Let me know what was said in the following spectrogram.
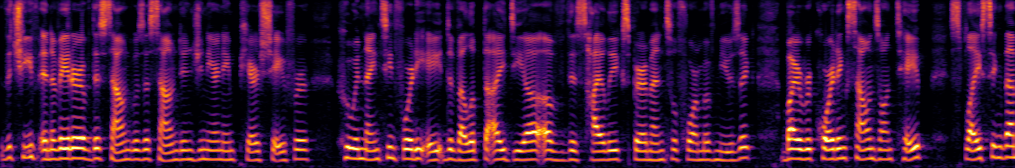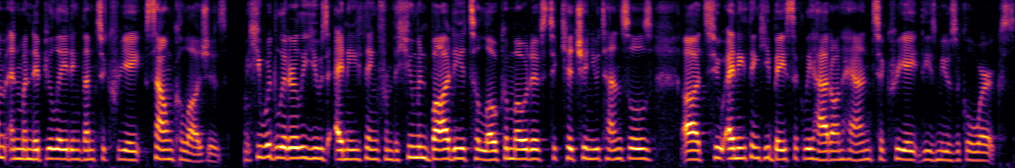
The chief innovator of this sound was a sound engineer named Pierre Schaeffer, who in 1948 developed the idea of this highly experimental form of music by recording sounds on tape, splicing them, and manipulating them to create sound collages. He would literally use anything from the human body to locomotives to kitchen utensils uh, to anything he basically had on hand to create these musical works.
